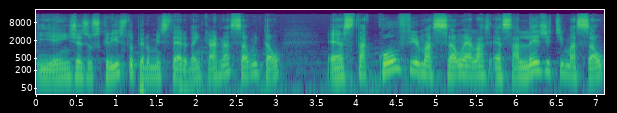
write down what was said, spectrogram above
E em Jesus Cristo, pelo mistério da encarnação, então, esta confirmação, ela, essa legitimação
